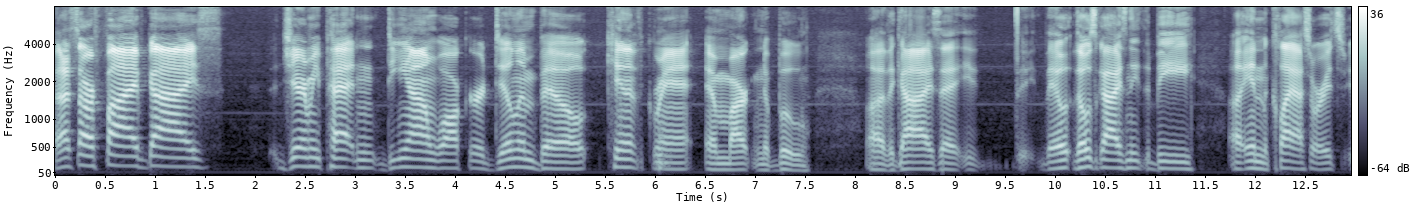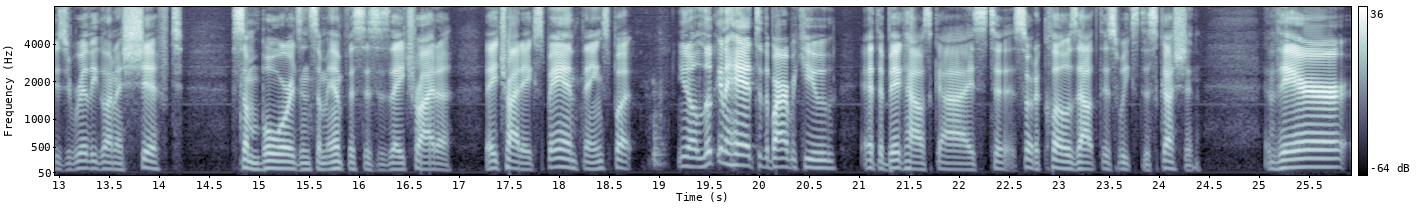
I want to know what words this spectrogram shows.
that's our five guys: Jeremy Patton, Deone Walker, Dillon Bell, Kenneth Grant, and Mark Nabou. Uh, the guys that they, those guys need to be uh, in the class, or it's, it's really going to shift some boards and some emphasis as they try to they try to expand things. But, you know, looking ahead to the barbecue at the big house, guys, to sort of close out this week's discussion, there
